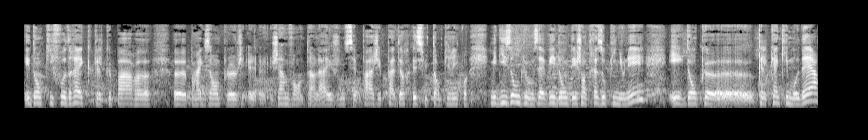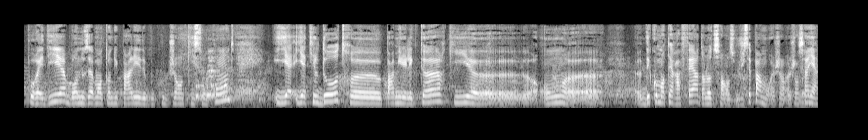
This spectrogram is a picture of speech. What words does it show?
Et donc il faudrait que quelque part, euh, euh, par exemple, euh, j'invente hein, là et je ne sais pas, j'ai pas de résultats empiriques, quoi. mais disons que vous avez donc des gens très opinionnés et donc quelqu'un qui modère pourrait dire bon nous avons entendu parler de beaucoup de gens qui sont contre y a-t-il d'autres euh, parmi les lecteurs qui euh, ont euh, des commentaires à faire dans l'autre sens? Je ne sais pas moi, j'en sais rien.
